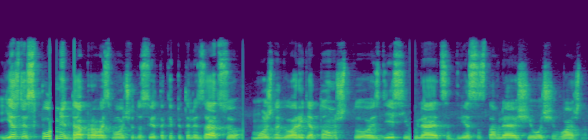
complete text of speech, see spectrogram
Если вспомнить да, про восьмое чудо света капитализацию, можно говорить о том, что здесь являются две составляющие очень важным.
